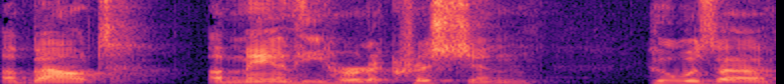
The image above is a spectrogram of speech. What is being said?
about a man he heard, a Christian, who was a,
